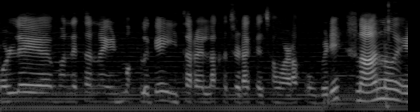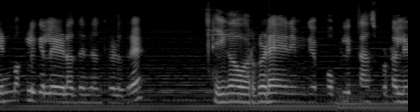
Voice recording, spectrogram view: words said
ಒಳ್ಳೆ ಮನೆತನ ಹೆಣ್ಮಕ್ಳಿಗೆ ಈ ತರ ಎಲ್ಲ ಕಚಡ ಕೆಲಸ ಮಾಡಕ್ ಹೋಗ್ಬೇಡಿ. ನಾನು ಹೆಣ್ಮಕ್ಳಿಗೆಲ್ಲ ಅಂತ ಹೇಳಿದ್ರೆ ಈಗ ಹೊರಗಡೆ ನಿಮಗೆ ಪಬ್ಲಿಕ್ ಟ್ರಾನ್ಸ್ಪೋರ್ಟ್ ಅಲ್ಲಿ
